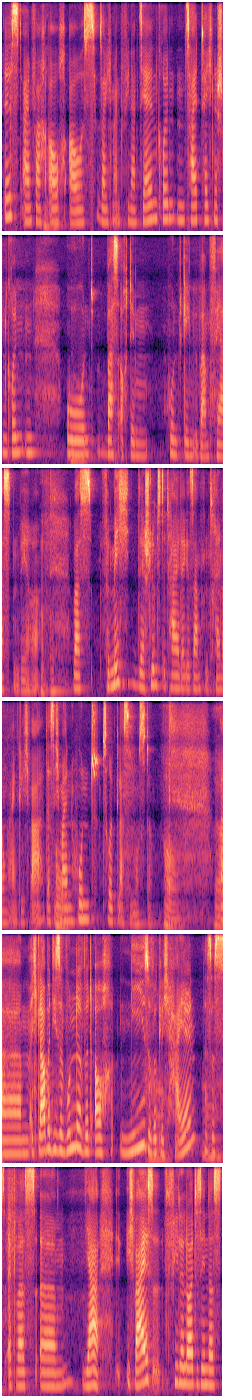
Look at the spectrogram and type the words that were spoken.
ist, einfach mhm. auch aus, sage ich mal, finanziellen Gründen, zeittechnischen Gründen mhm. und was auch dem Hund gegenüber am fairsten wäre. Mhm. Was für mich der schlimmste Teil der gesamten Trennung eigentlich war, dass ich oh. meinen Hund zurücklassen musste. Oh. Ja. Ähm, ich glaube, diese Wunde wird auch nie so oh. wirklich heilen. Das oh. ist etwas, ähm, ja, ich weiß, viele Leute sehen das,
